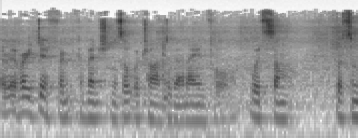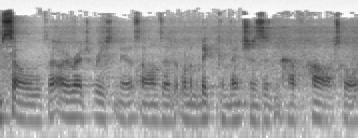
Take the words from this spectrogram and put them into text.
a very different convention is what we're trying to go and aim for, with some with some soul. I read recently that someone said that one of the big conventions didn't have heart or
